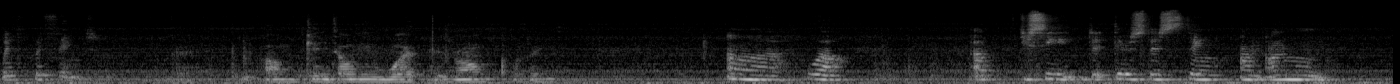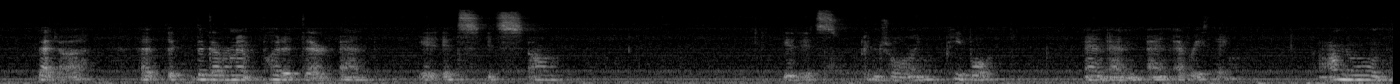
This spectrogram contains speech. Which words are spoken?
with with things. Okay. Um, can you tell me what is wrong with things? Uh, well, uh, you see, th- there's this thing on on the moon that uh that the the government put it there, and it, it's it's um it, it's controlling people and and and everything on the moon,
